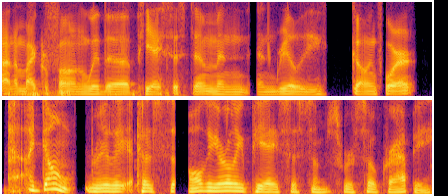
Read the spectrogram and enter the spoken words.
on a microphone with a PA system and, and really going for it? I I don't really, because all the early PA systems were so crappy.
